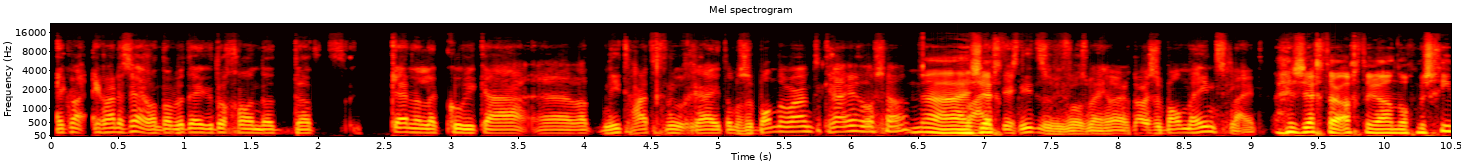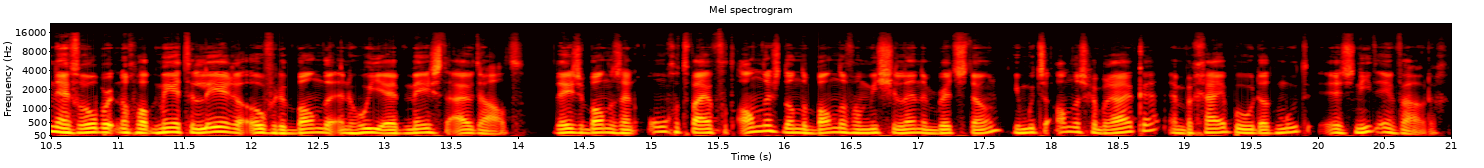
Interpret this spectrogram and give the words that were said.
Ik, wou, ik wou dat zeggen, want dat betekent toch gewoon dat, dat kennelijk Kubica eh, wat niet hard genoeg rijdt om zijn banden warm te krijgen of zo? Nou, hij Maar zegt, Het is niet alsof hij volgens mij heel erg door zijn banden heen slijt. hij zegt daar achteraan nog, misschien heeft Robert nog wat meer te leren over de banden en hoe je het meeste uithaalt. Deze banden zijn ongetwijfeld anders dan de banden van Michelin en Bridgestone. Je moet ze anders gebruiken en begrijpen hoe dat moet is niet eenvoudig.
